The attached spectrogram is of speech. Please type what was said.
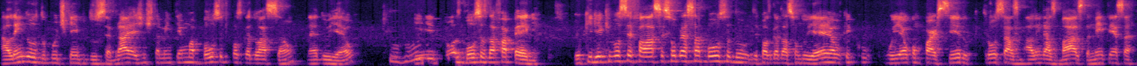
além do, do bootcamp do Sebrae, a gente também tem uma bolsa de pós-graduação, né, do IEL, uhum. e duas bolsas da FAPEG. Eu queria que você falasse sobre essa bolsa do, de pós-graduação do IEL, o que o IEL como parceiro trouxe, as, além das bases, também tem essa,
